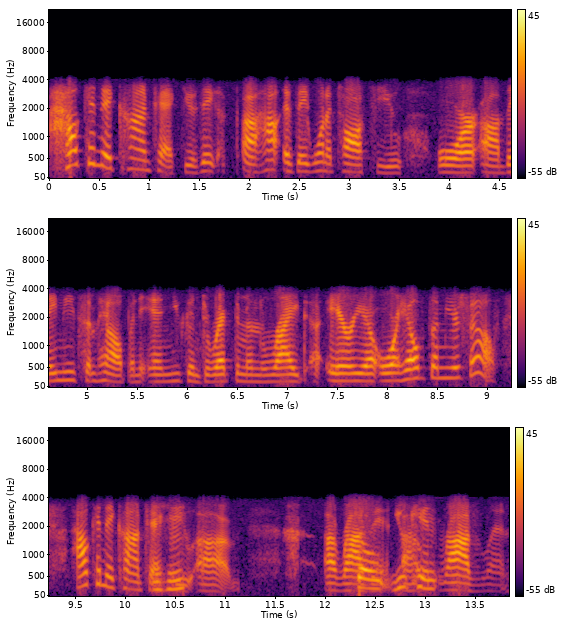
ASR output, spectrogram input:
How can they contact you if they uh, how if they want to talk to you or um, they need some help and and you can direct them in the right uh, area or help them yourself? How can they contact Mhm. you? Um, uh, So Rosin, you uh, can- Rosalind.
